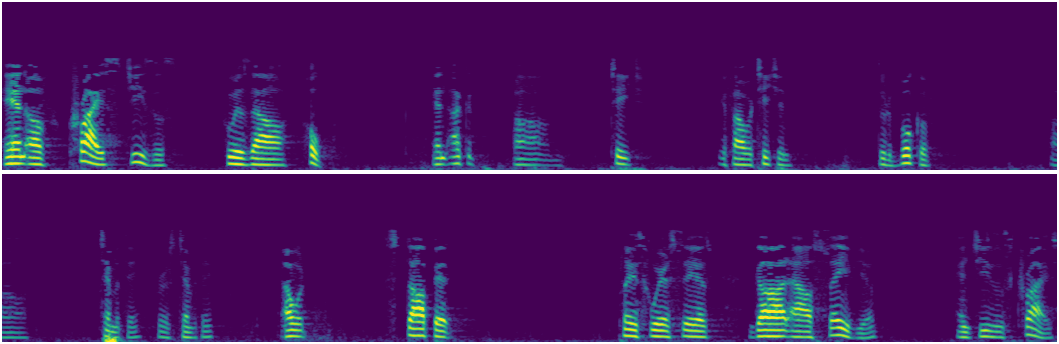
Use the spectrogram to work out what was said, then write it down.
and of Christ Jesus, who is our hope. And I could um, teach, if I were teaching through the book of uh, Timothy, First Timothy, I would stop at place where it says God our Savior and Jesus Christ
